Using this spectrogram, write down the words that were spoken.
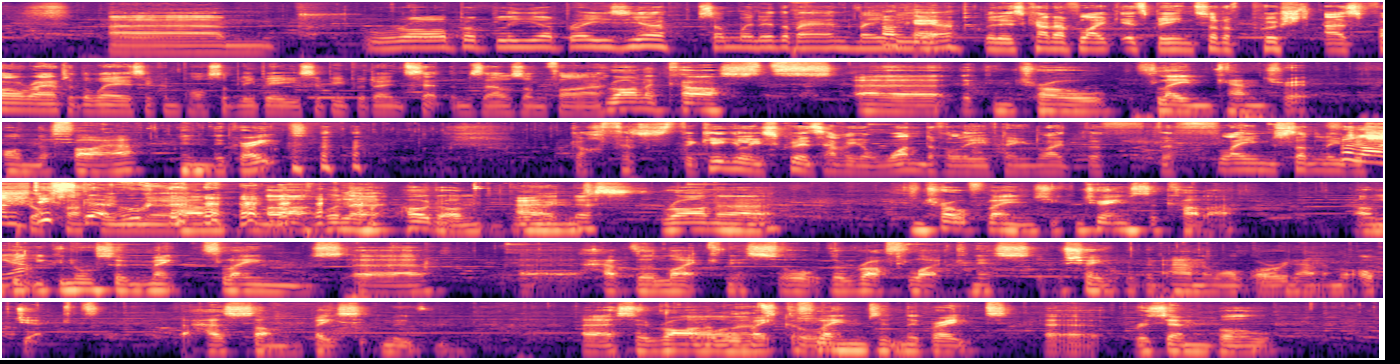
um, probably a brazier somewhere near the band maybe Okay. yeah. But it's kind of like it's been sort of pushed as far out of the way as it can possibly be, so people don't set themselves on fire. Rana casts uh, the control flame cantrip on the fire in the grate. God, that's, the giggly squid's having a wonderful evening. Like the the flames suddenly Full just shot up in. Uh, Um, ah, well, no, hold on. Brightness. And Rana control flames. You can change the color, um, Yeah. but you can also make flames uh, uh, have the likeness or the rough likeness of the shape of an animal or an inanimate object that has some basic movement. Uh, so Rana Oh, will that's make the flames in the grate uh, resemble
